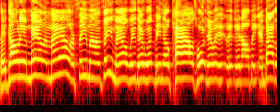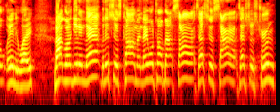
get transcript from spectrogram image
They'd gone in male and male or female and female, we, there wouldn't be no cows. Horse, there, it, it'd all be. And by the way, anyway, not going to get into that, but it's just common. They won't talk about science. That's just science. That's just true.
